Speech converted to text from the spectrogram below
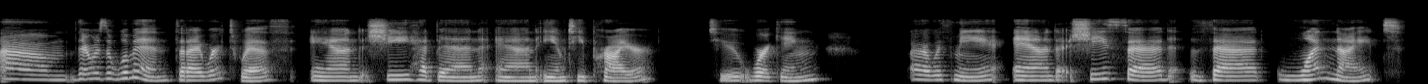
um, there was a woman that I worked with, and she had been an EMT prior to working uh, with me. And she said that one night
